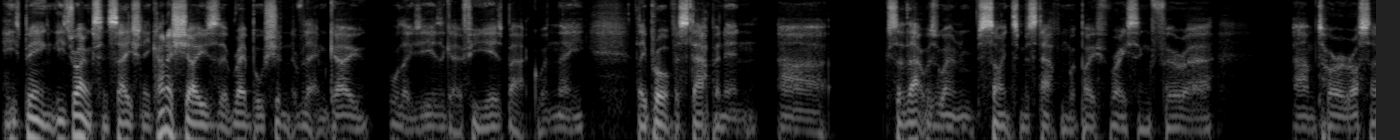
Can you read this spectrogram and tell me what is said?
he's being he's driving sensationally. It kind of shows that Red Bull shouldn't have let him go all those years ago, a few years back when they they brought Verstappen in. Uh, so that was when Sainz and Verstappen were both racing for uh, um, Toro Rosso,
